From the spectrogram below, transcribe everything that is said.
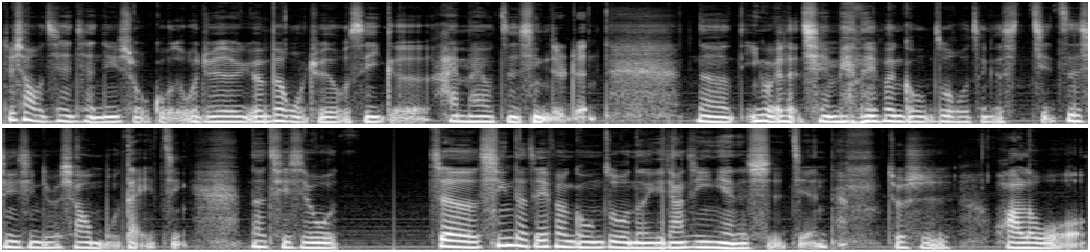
就像我之前曾经说过的，我觉得原本我觉得我是一个还蛮有自信的人，那因为了前面那份工作，我整个自信心就消磨殆尽。那其实我这新的这份工作呢，也将近一年的时间，就是花了我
